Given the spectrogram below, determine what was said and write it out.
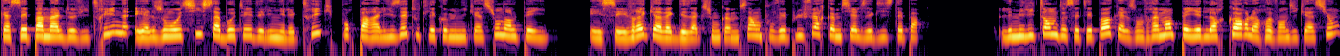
cassé pas mal de vitrines et elles ont aussi saboté des lignes électriques pour paralyser toutes les communications dans le pays. Et c'est vrai qu'avec des actions comme ça, on pouvait plus faire comme si elles n'existaient pas. Les militantes de cette époque, elles ont vraiment payé de leur corps leurs revendications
